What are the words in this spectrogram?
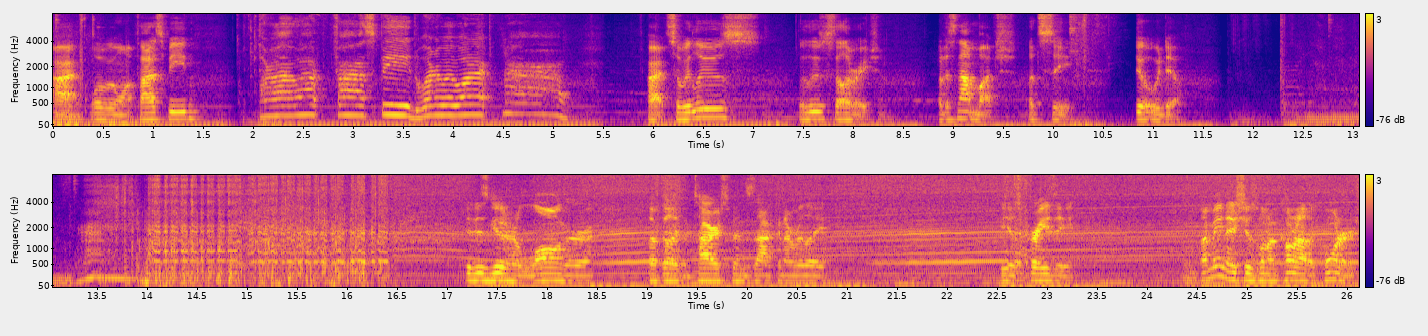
Alright, what do we want? Five speed? What do I want? Five speed. When do we want it? No. Alright, so we lose we lose acceleration. But it's not much. Let's see. See what we do. It is getting her longer. I feel like the tire spin's not gonna really be as crazy. My main issue is when I'm coming out of the corners.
